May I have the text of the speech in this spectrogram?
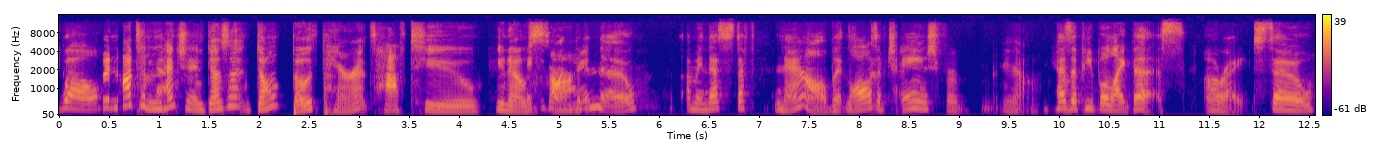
Well, But not to Yeah. mention, doesn't don't both parents have to, you know, maybe sign? then though. I mean, that's stuff now, but laws have changed for Yeah. because of people like this. All right. So,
